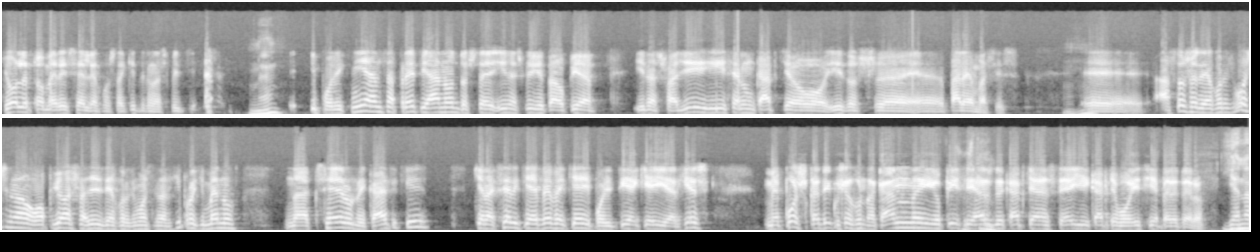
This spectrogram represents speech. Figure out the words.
πιο λεπτομερής έλεγχος στα κίτρινα σπίτια Ναι. υποδεικνύει αν θα πρέπει, αν όντως θε- είναι σπίτια τα οποία είναι ασφαλή ή θέλουν κάποιο είδος ε, παρέμβασης. Ε, αυτός ο διαχωρισμός είναι ο πιο ασφαλής διαχωρισμός στην αρχή προκειμένου να ξέρουν οι κάτοικοι και να ξέρει και βέβαια και η πολιτεία και οι αρχές με πόσους κατοίκους έχουν να κάνουν οι οποίοι χρειάζονται κάποια στέγη ή κάποια βοήθεια περαιτέρω. Για να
